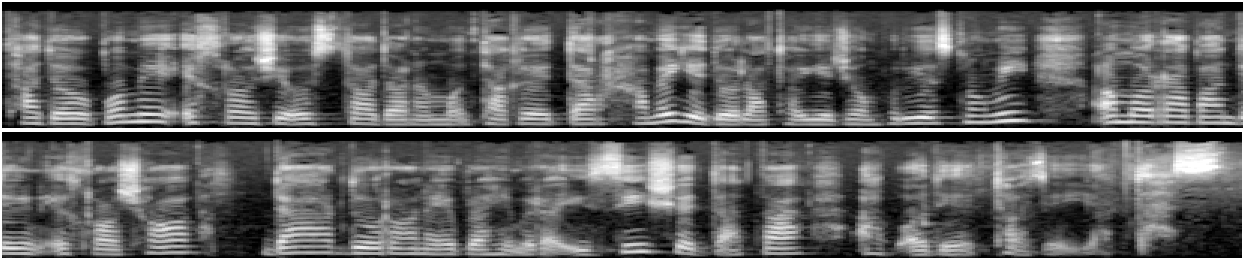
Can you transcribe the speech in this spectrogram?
تداوم اخراج استادان منتقد در همه دولت های جمهوری اسلامی اما روند این اخراج ها در دوران ابراهیم رئیسی شدت و ابعاد تازه یافته است.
